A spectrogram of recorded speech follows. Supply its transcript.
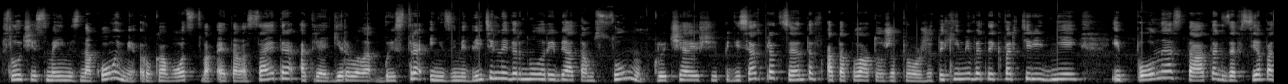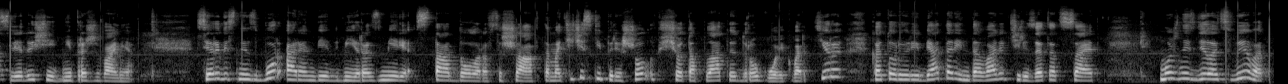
В случае с моими знакомыми руководство этого сайта отреагировало быстро и незамедлительно вернуло ребятам сумму, включающую 50% от оплаты уже прожитых ими в этой квартире дней – и полный остаток за все последующие дни проживания. Сервисный сбор Airbnb в размере 100 долларов США автоматически перешел в счет оплаты другой квартиры, которую ребята арендовали через этот сайт. Можно сделать вывод,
